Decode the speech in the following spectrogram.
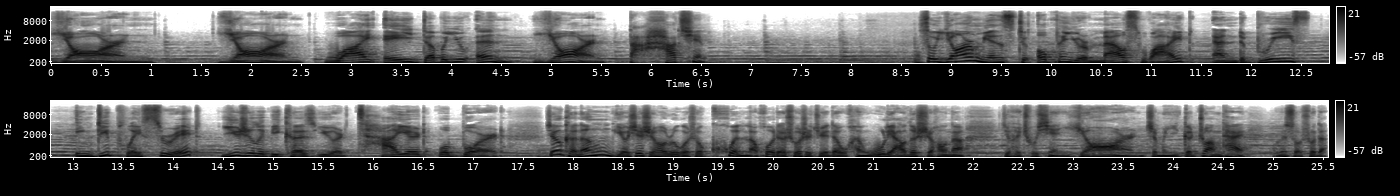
yarn，yarn，y a w n，yarn，打哈欠。So yarn means to open your mouth wide and breathe in deeply through it, Usually because you are tired or bored. 就可能有些时候，如果说困了，或者说是觉得很无聊的时候呢，就会出现 yarn 这么一个状态，我们所说的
